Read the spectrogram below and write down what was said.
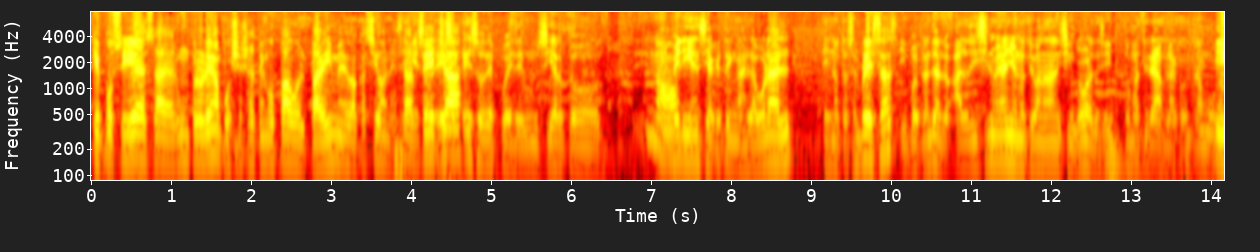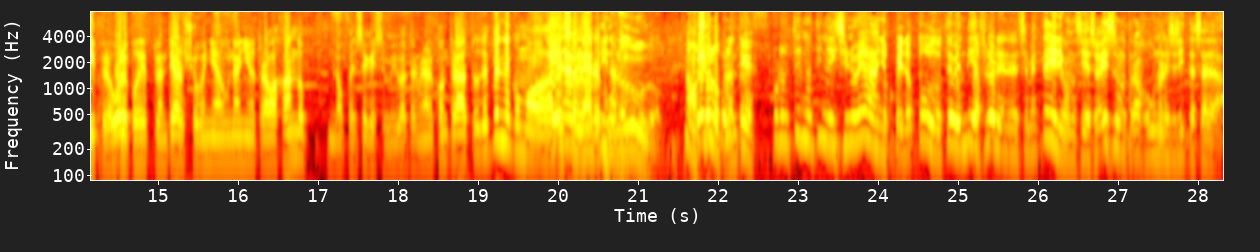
¿qué posibilidades hay algún problema? Pues yo ya tengo pago el para irme de vacaciones, Sí, tal eso, fecha. eso- eso después de un cierto eh, No. experiencia que tengas laboral en otras empresas y puedes plantearlo. A los 19 años no te van a dar ni 5 horas, decir, tómatela, flaco, estamos Y buscando". pero vos le podés plantear, yo venía de un año trabajando, no pensé que se me iba a terminar el contrato, depende cómo agarres la Argentina lo dudo. No, Pero yo lo planteé. Pero usted no tiene 19 años, pero todo. Usted vendía flores en el cementerio cuando hacía eso. Eso es un trabajo que uno necesita a esa edad.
